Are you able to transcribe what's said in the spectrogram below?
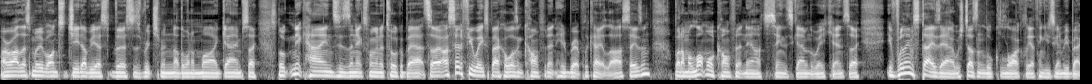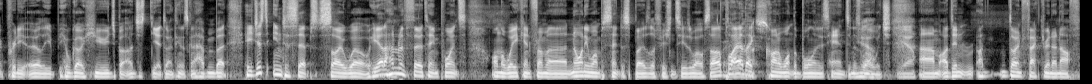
All right, let's move on to GWS versus Richmond, another one of my games. So, look, Nick Haynes is the next one I'm going to talk about. So, I said a few weeks back I wasn't confident he'd replicate last season, but I'm a lot more confident now to seeing this game on the weekend. So, if Williams stays out, which doesn't look likely, I think he's going to be back pretty early. He'll go huge, but I just yeah don't think it's going to happen. But he just intercepts so well. He had 113 points on the weekend from a 91% disposal efficiency as well. So, a player nice. they kind of want the ball in his hands in as Yeah, well, which yeah. um, I didn't, I don't factor in enough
